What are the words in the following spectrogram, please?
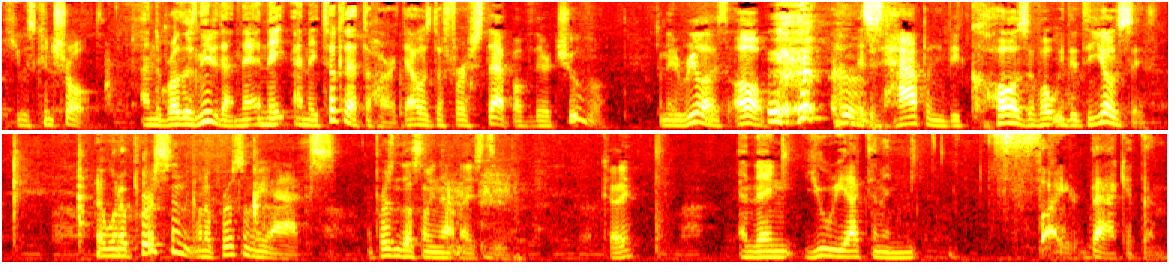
He was controlled, and the brothers needed that, and they, and they and they took that to heart. That was the first step of their tshuva, when they realized, oh, this is happening because of what we did to Yosef. Now, when a person when a person reacts, a person does something not nice to you, okay, and then you react and then fire back at them.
